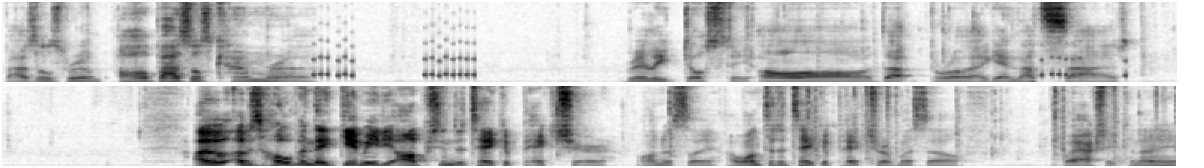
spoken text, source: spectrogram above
Basil's room? Oh, Basil's camera. Really dusty. Oh, that, bro, again, that's sad. I, I was hoping they'd give me the option to take a picture, honestly. I wanted to take a picture of myself. Wait, actually, can I?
